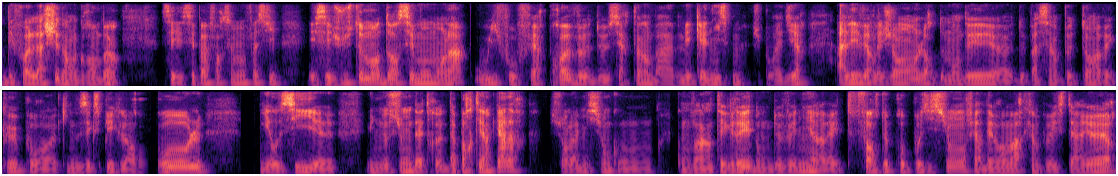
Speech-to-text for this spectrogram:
des fois lâché dans le grand bain c'est c'est pas forcément facile. Et c'est justement dans ces moments-là où il faut faire preuve de certains bah, mécanismes, je pourrais dire, aller vers les gens, leur demander euh, de passer un peu de temps avec eux pour euh, qu'ils nous expliquent leur rôle. Il y a aussi euh, une notion d'être d'apporter un cadre sur la mission qu'on va intégrer, donc de venir avec force de proposition, faire des remarques un peu extérieures,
